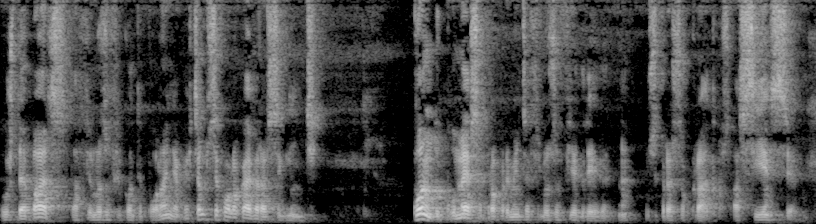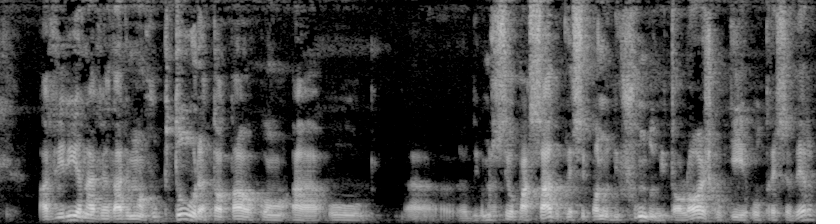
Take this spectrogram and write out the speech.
os debates da filosofia contemporânea, a questão que você colocava era a seguinte: quando começa propriamente a filosofia grega, né, os pré-socráticos, a ciência, haveria, na verdade, uma ruptura total com uh, o, digamos assim, o passado, com esse pano de fundo mitológico que o precederam?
